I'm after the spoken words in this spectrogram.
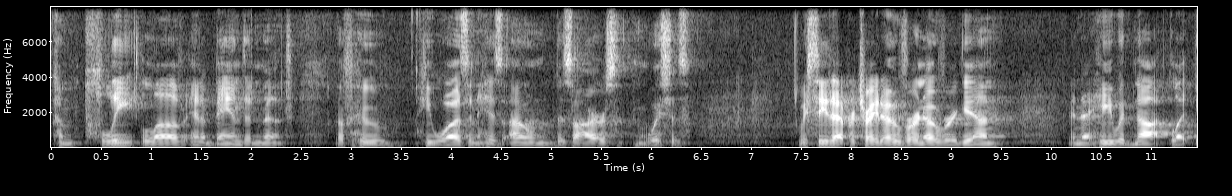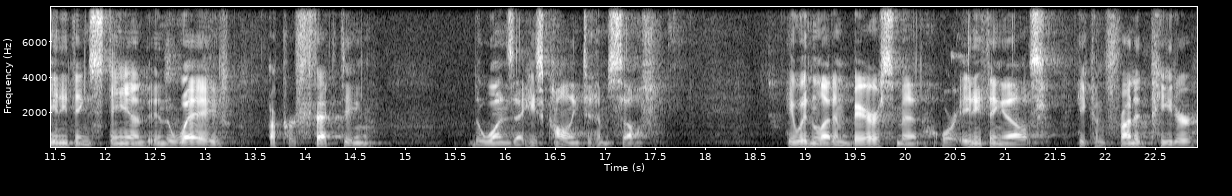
complete love and abandonment of who he was in his own desires and wishes. We see that portrayed over and over again, and that he would not let anything stand in the way of perfecting the ones that he's calling to himself. He wouldn't let embarrassment or anything else. He confronted Peter,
